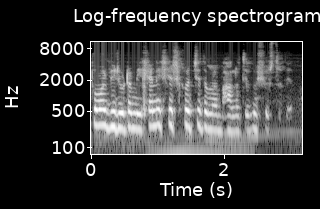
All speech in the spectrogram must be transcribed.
তোমার ভিডিওটা আমি এখানেই শেষ করছি। তোমরা ভালো থেকো, সুস্থ থেকো।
